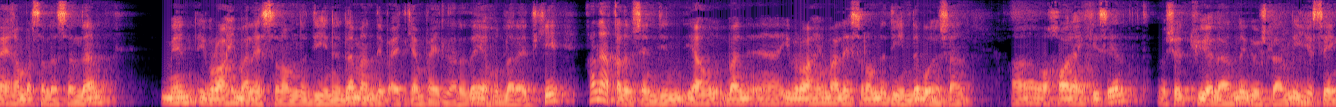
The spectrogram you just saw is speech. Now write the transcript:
payg'ambar sallallohu alayhi vasallam men ibrohim alayhissalomni dinidaman deb aytgan paytlarida yahudlar aytdiki qanaqa qilib sen din e, ibrohim alayhissalomni dinida bo'lasan? Vaholanki sen o'sha tuyalarni go'shtlarini yesang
